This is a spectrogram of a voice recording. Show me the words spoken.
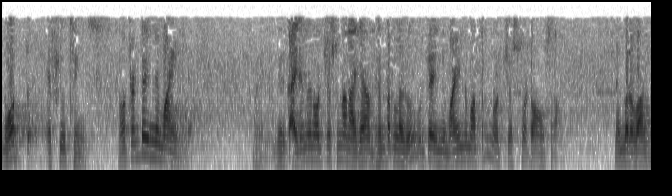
Note a few things. Note అంటే ఇన్ ది మైండ్. మీరు కాగితమే నోట్ చేసుకున్నా నాకేం అభ్యంతరం లేదు. ఉంటే ఇన్ని మైండ్ మాత్రం నోట్ చేసుకోవటం అవసరం. నెంబర్ వన్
